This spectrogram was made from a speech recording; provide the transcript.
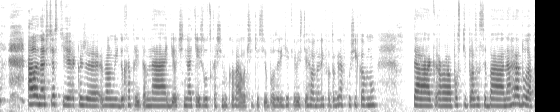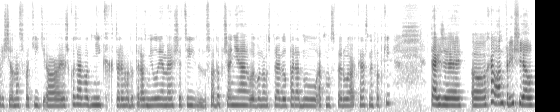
Ale našťastie akože veľmi ducha prítomná dievčina, tiež Ľudská Šimková, určite si ju pozrite, keby ste hľadali fotografku šikovnú tak uh, poskytla za seba náhradu a prišiel nás fotiť uh, Joško Závodník, ktorého doteraz milujeme všetci svadobčania, lebo nám spravil parádnu atmosféru a krásne fotky. Takže o, chalan prišiel,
